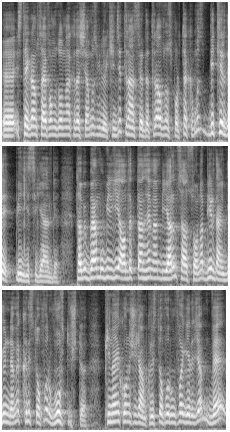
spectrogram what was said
ee, Instagram sayfamızda olan arkadaşlarımız biliyor. İkinci transferde Trabzonspor takımımız bitirdi bilgisi geldi. Tabi ben bu bilgiyi aldıktan hemen bir yarım saat sonra birden gündeme Christopher Wolf düştü. Pina'yı konuşacağım. Christopher Wolf'a geleceğim ve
